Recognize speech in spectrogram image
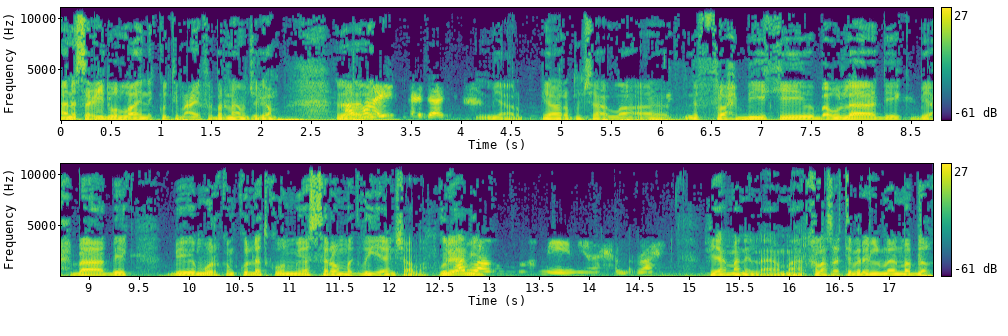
أنا سعيد والله إنك كنت معي في البرنامج اليوم. الله يسعدك. يا رب يا رب إن شاء الله آه، نفرح بيك بأولادك بأحبابك بأموركم كلها تكون ميسرة ومقضية إن شاء الله. قولي آمين. آمين يا أرحم الراحمين. في أمان الله يا ماهر. خلاص اعتبري المبلغ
